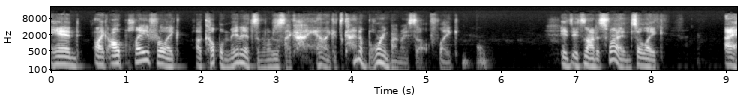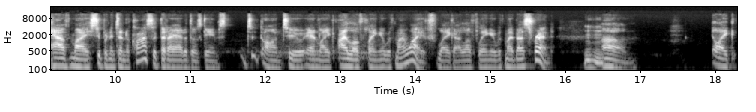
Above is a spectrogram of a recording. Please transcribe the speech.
And like i'll play for like a couple minutes and i'm just like oh, yeah like it's kind of boring by myself like it, it's not as fun. So like i have my super nintendo classic that i added those games to, on to and like i love playing it with my wife like i love playing it with my best friend. Mhm. um like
